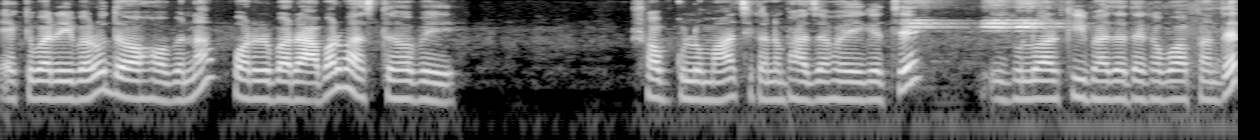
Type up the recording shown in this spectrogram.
একেবারে এবারও দেওয়া হবে না, পরের বারে আবার ভাজতে হবে। সবগুলো মাছ এখানে ভাজা হয়ে গেছে। এগুলো আর কি ভাজা দেখাবো আপনাদের?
